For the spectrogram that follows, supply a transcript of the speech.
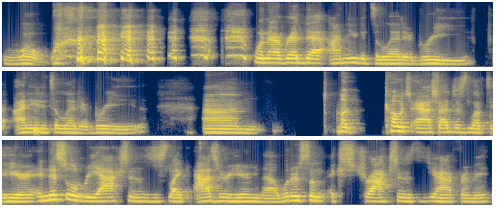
Whoa. when I read that, I needed to let it breathe. I needed to let it breathe. Um, but Coach Ash, I just love to hear initial reactions, just like as you're hearing that. What are some extractions that you have from it?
